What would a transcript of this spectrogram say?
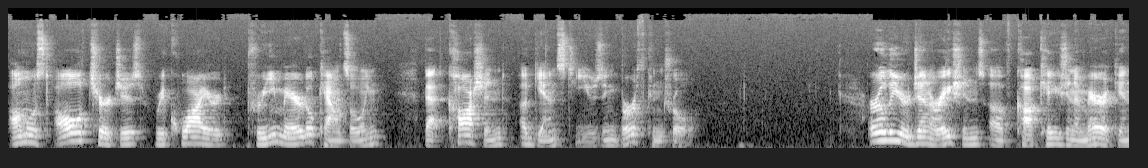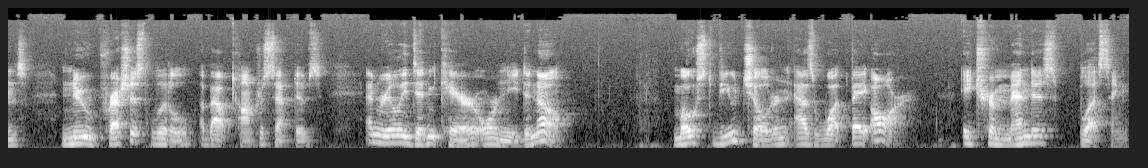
almost all churches required premarital counseling that cautioned against using birth control. Earlier generations of Caucasian Americans knew precious little about contraceptives and really didn't care or need to know. Most viewed children as what they are a tremendous blessing.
